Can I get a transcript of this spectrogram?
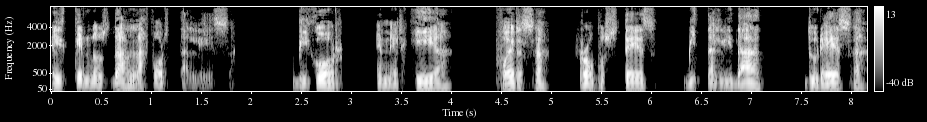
el que nos da la fortaleza, vigor, energía, fuerza, robustez, vitalidad, dureza,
